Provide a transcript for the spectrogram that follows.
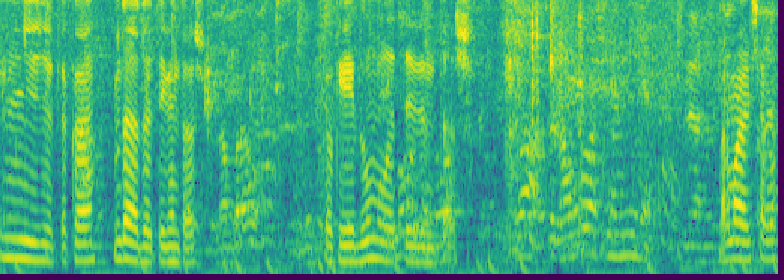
Нижняя такая. Да, да, это винтаж. Как я и думал, это винтаж. Нормальная тема.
